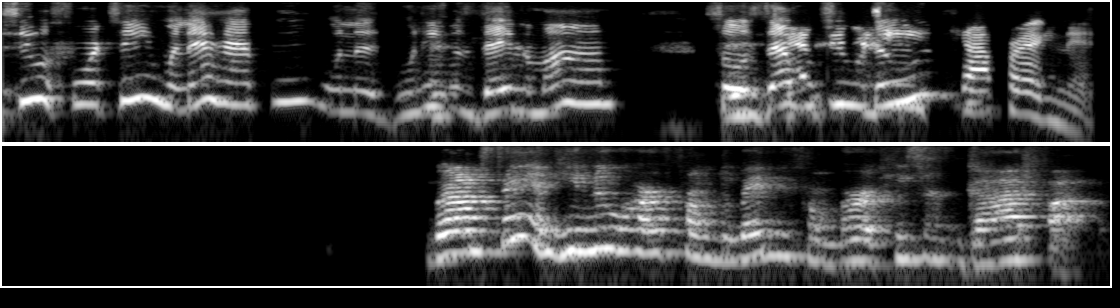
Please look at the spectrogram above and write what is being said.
she was 14 when that happened, when the when he was dating the mom. So is that what you were doing? Got pregnant. But I'm saying he knew her from the baby from birth. He's her godfather.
